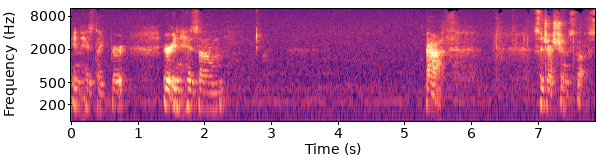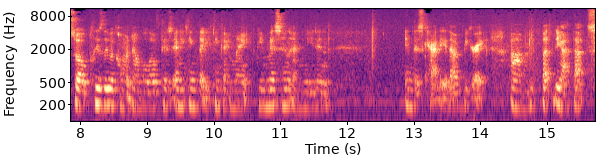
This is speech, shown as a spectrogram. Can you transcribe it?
in his diaper or in his um, bath suggestion stuff. So please leave a comment down below if there's anything that you think I might be missing and needing in this caddy. That would be great. Um, but yeah, that's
